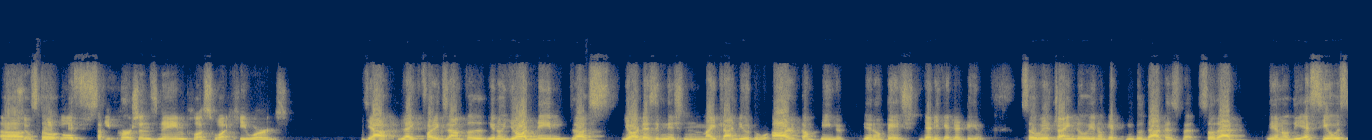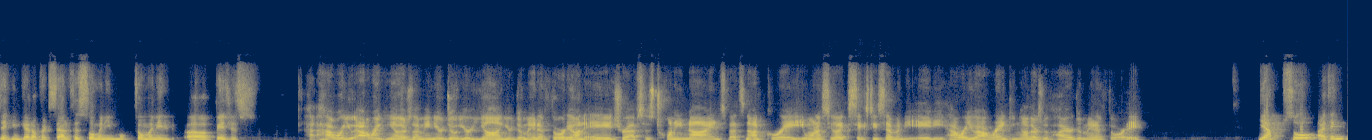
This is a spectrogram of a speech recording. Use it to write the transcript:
Uh, so, so people, if person's name plus what keywords? Yeah, like for example, you know, your name plus your designation might land you to our company, you know, page dedicated to you. So we're trying to you know get into that as well, so that you know the SEO is taking care of itself. Is so many so many pages how are you outranking others? I mean, you're you're young. Your domain authority on Ahrefs is 29, so that's not great. You want to see like 60, 70, 80. How are you outranking others with higher domain authority? Yeah, so I think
